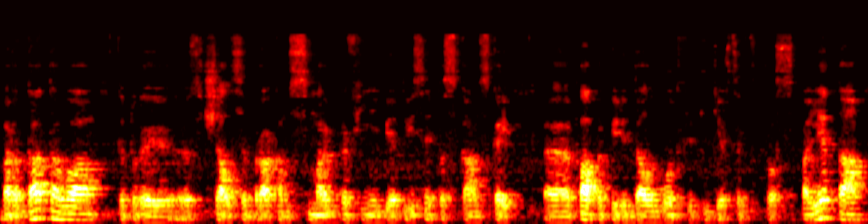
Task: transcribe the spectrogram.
Бородатого, который сочетался браком с марграфиней Беатрисой Тосканской. Э, папа передал Готфриду герцогство Спалета,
